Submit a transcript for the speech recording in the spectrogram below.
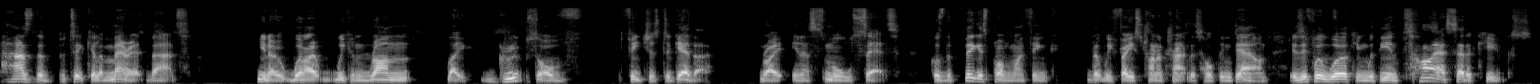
has the particular merit that you know when I we can run like groups of features together, right, in a small set. Because the biggest problem I think that we face trying to track this whole thing down is if we're working with the entire set of Qs,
